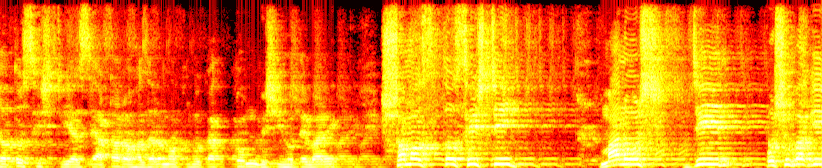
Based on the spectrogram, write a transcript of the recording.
যত সৃষ্টি আছে, আঠারো হাজার মখলুকাত কম বেশি হতে পারে। সমস্ত সৃষ্টি, মানুষ, জিন, পশু পাখি,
